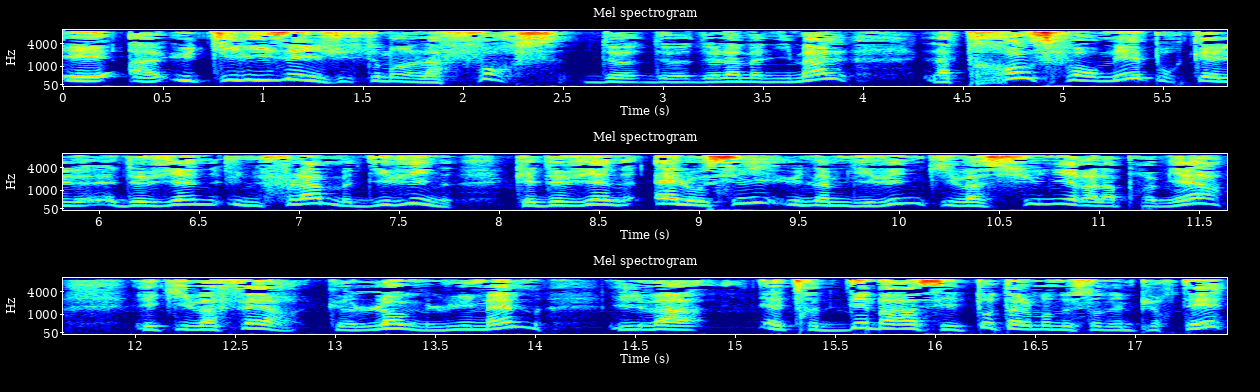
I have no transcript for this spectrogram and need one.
et à utiliser justement la force de, de l'âme animale, la transformer pour qu'elle devienne une flamme divine, qu'elle devienne elle aussi une âme divine qui va s'unir à la première et qui va faire que l'homme lui-même, il va être débarrassé totalement de son impureté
